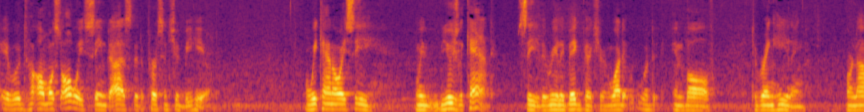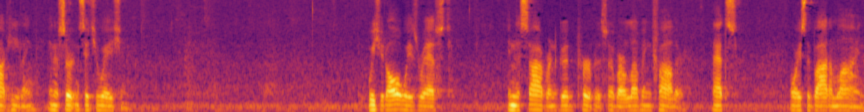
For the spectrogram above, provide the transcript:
it would almost always seem to us that a person should be healed. We can't always see we usually can't see the really big picture and what it would involve to bring healing or not healing in a certain situation. We should always rest in the sovereign good purpose of our loving Father. That's always the bottom line.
